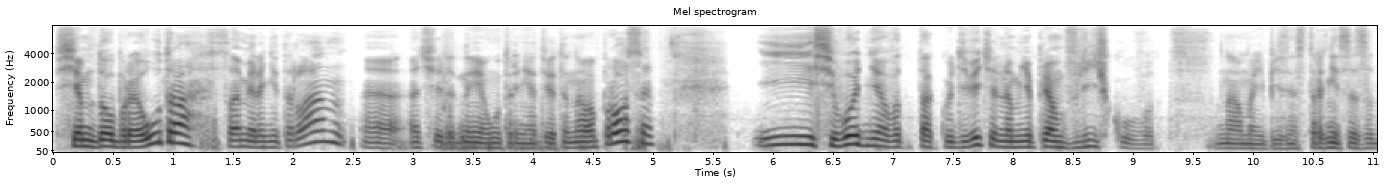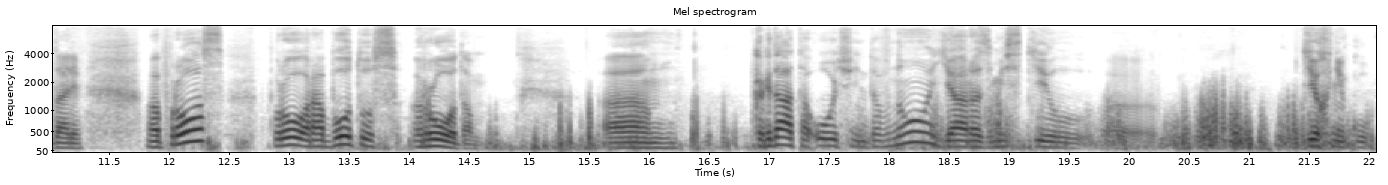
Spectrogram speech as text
Всем доброе утро, с вами Леонид Орлан, э, очередные утренние ответы на вопросы. И сегодня вот так удивительно, мне прям в личку вот на моей бизнес-странице задали вопрос про работу с родом. Когда-то очень давно я разместил э, технику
